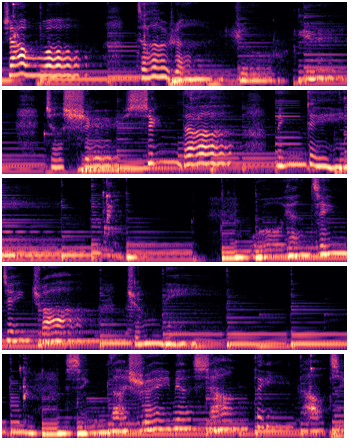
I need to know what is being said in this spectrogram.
叫我的人如雨，这是新的命定。我愿紧紧抓住你，心在水面向你靠近，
